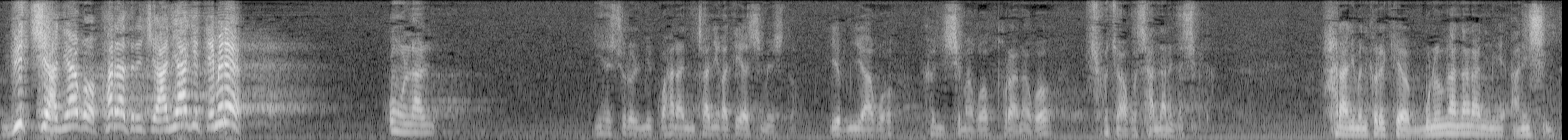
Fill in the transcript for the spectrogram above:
믿지 아니하고 받아들이지 아니하기 때문에 오늘날 예수를 믿고 하나님 자녀가 되었으면서도 염려하고 근심하고 불안하고 초조하고 산다는 것입니다. 하나님은 그렇게 무능한 하나님이 아니십니다.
